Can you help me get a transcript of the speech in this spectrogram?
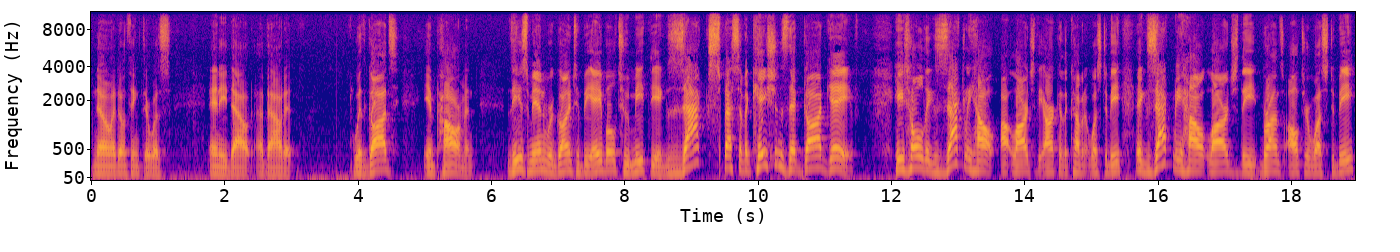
No, I don't think there was any doubt about it. With God's empowerment, these men were going to be able to meet the exact specifications that God gave. He told exactly how uh, large the Ark of the Covenant was to be, exactly how large the bronze altar was to be,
